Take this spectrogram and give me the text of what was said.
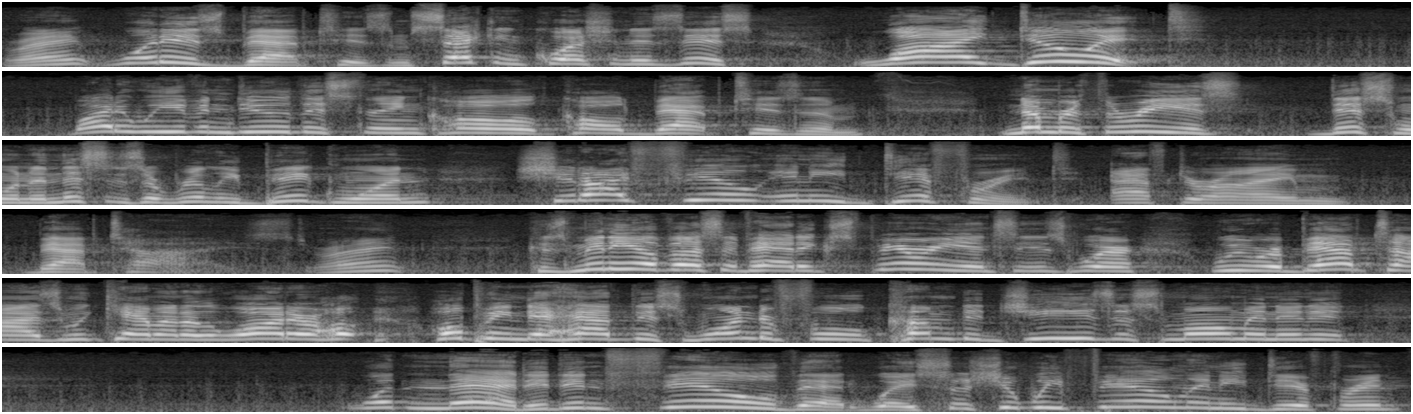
Right? What is baptism? Second question is this Why do it? Why do we even do this thing called, called baptism? Number three is this one, and this is a really big one. Should I feel any different after I'm baptized? Right? Because many of us have had experiences where we were baptized, we came out of the water ho- hoping to have this wonderful come to Jesus moment, and it wasn't that. It didn't feel that way. So, should we feel any different?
